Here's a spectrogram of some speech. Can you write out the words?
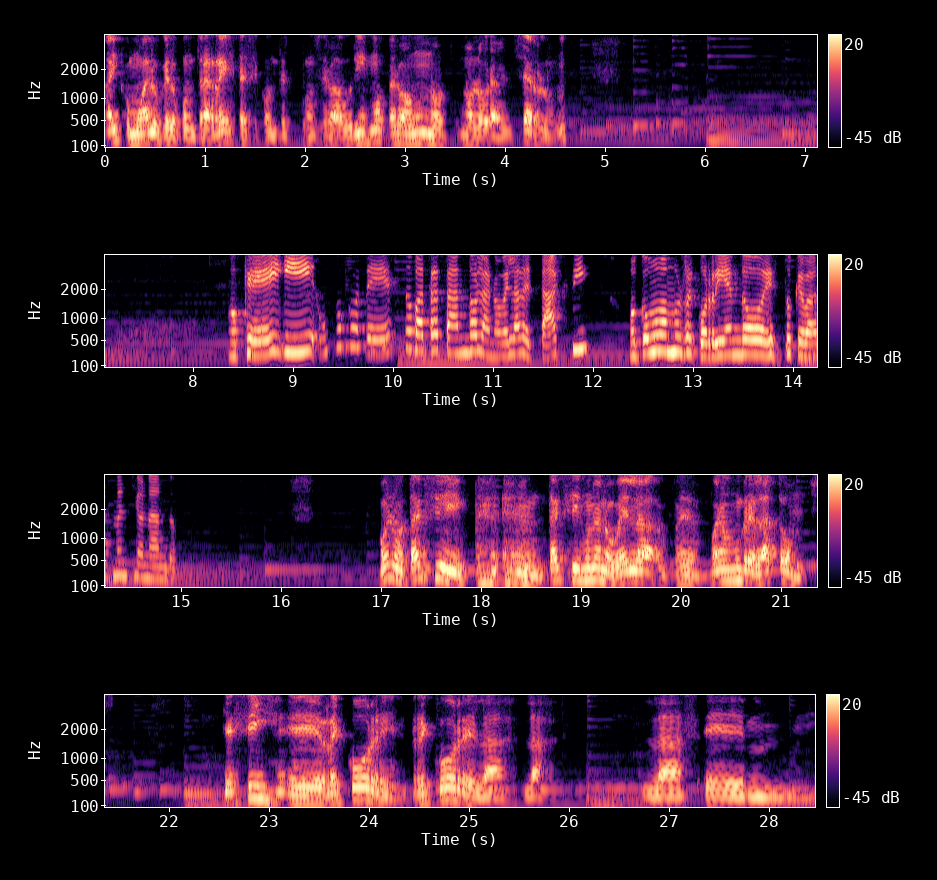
hay como algo que lo contrarresta ese conservadurismo, pero aún no, no logra vencerlo, ¿no? Ok, y un poco de esto va tratando la novela de Taxi, o cómo vamos recorriendo esto que vas mencionando. Bueno, Taxi, Taxi es una novela, pues, bueno, es un relato que sí, eh, recorre, recorre las, em,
